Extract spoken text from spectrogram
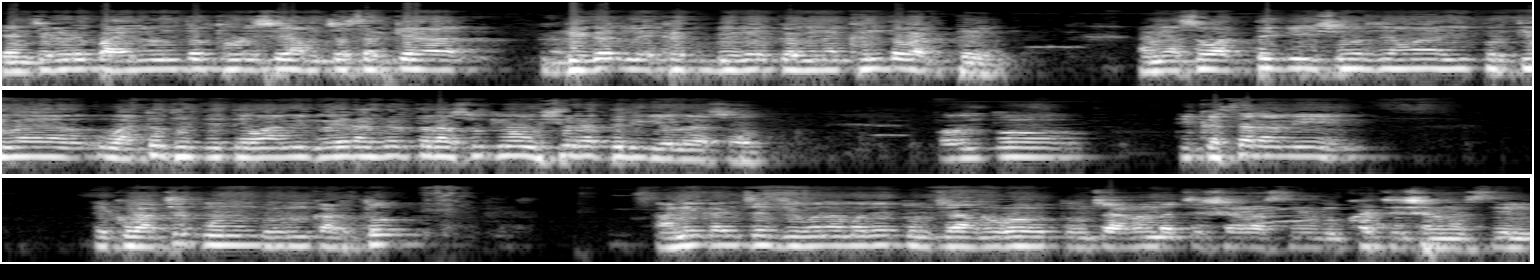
यांच्याकडे पाहिल्यानंतर थोडेसे आमच्यासारख्या बिगर लेखक बिगर कवीना खंत वाटते. आणि असं वाटतं की ईश्वर जेव्हा ही प्रतिभा वाटत होती तेव्हा आम्ही गैरहजर तर असो किंवा उशिरा तरी गेलो असो. परंतु ती कसर आम्ही एक वाचक म्हणून भरून काढतो. अनेकांच्या जीवनामध्ये तुमचे अनुभव तुमचे आनंदाचे क्षण असतील दुःखाचे क्षण असतील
